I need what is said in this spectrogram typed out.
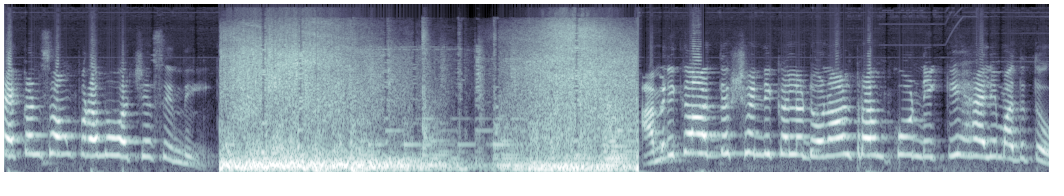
సెకండ్ సాంగ్ ప్రోమో వచ్చేసింది. అమెరికా అధ్యక్ష ఎన్నికల్లో డొనాల్డ్ ట్రంప్కు నిక్కీ హ్యాలీ మద్దతు.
